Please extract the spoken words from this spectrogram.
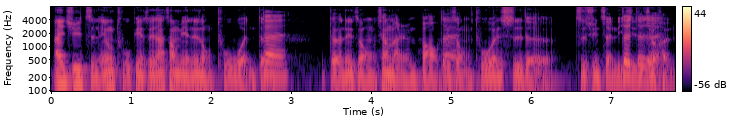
I G 只能用图片，所以它上面那种图文的的那种像懒人包这种图文式的资讯整理，其实就很。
